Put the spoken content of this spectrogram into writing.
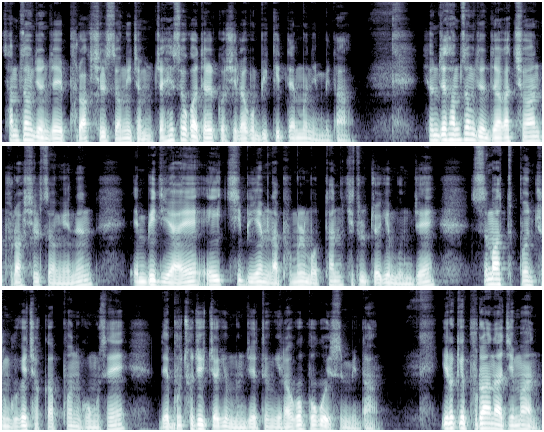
삼성전자의 불확실성이 점차 해소가 될 것이라고 믿기 때문입니다. 현재 삼성전자가 처한 불확실성에는 엔비디아의 HBM 납품을 못한 기술적인 문제, 스마트폰 중국의 저가폰 공세, 내부 조직적인 문제 등이라고 보고 있습니다. 이렇게 불안하지만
